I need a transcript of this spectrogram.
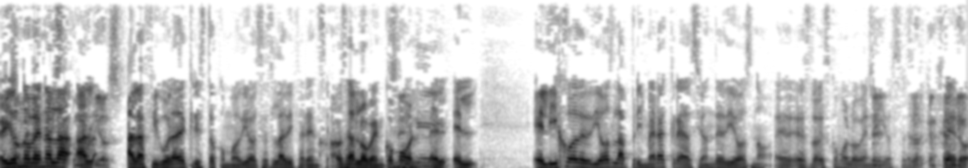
ellos no, ven a la, a, la figura de Cristo como Dios, es la diferencia. O sea, lo ven como el, el, el, Hijo de Dios, la primera creación de Dios, ¿no? Es, es como lo ven ellos. pero,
